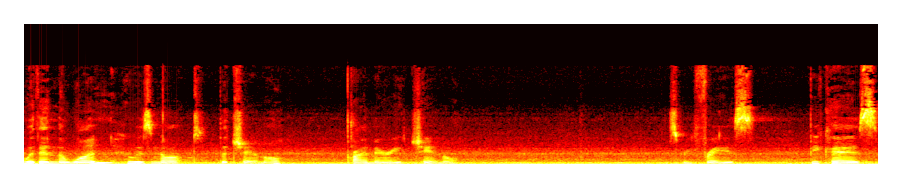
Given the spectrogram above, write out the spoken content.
within the one who is not the channel, primary channel. Let's rephrase because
